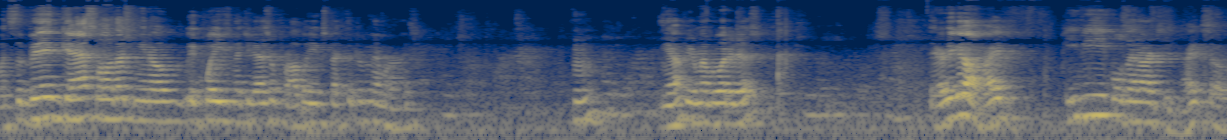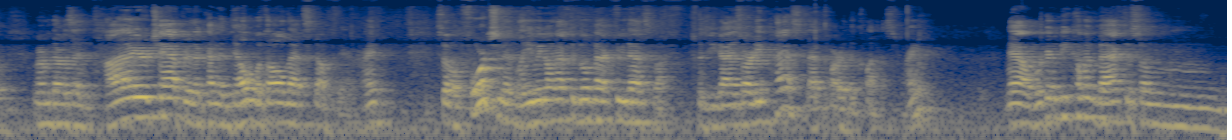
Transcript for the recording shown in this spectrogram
What's the big gas law that, you know, equation that you guys are probably expected to memorize? Hmm? Yeah, you remember what it is? There you go, right? PV equals nRT, right? So remember that was an entire chapter that kind of dealt with all that stuff there, right? So fortunately, we don't have to go back through that stuff because you guys already passed that part of the class, right? Now, we're going to be coming back to some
